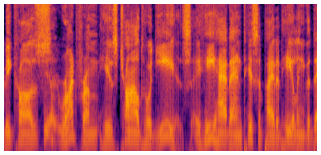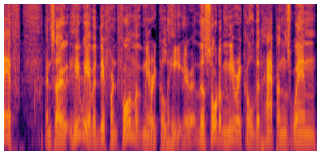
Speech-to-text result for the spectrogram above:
because yeah. right from his childhood years, he had anticipated healing the deaf. And so here we have a different form of miracle here, the sort of miracle that happens when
